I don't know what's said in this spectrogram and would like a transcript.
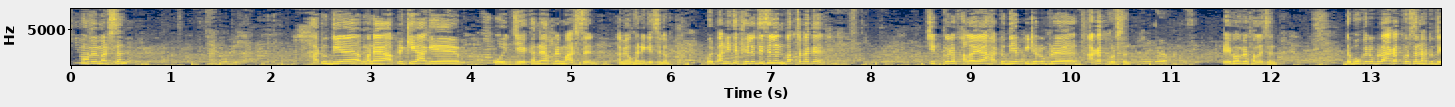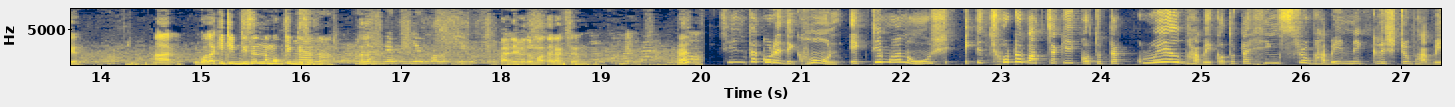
কীভাবে মারছেন? হাঁটু দিয়ে মানে আপনি কি আগে ওই যেখানে আপনি মারছেন আমি ওখানে গেছিলাম ওই পানিতে ফেলে দিয়েছিলেন বাচ্চাটাকে? চিট করে ফালাইয়া হাঁটু দিয়ে পিঠের উপরে আঘাত করছেন। এইভাবে ফেলাইছেন? তো বুকের উপরে আঘাত করছেন হাঁটু দিয়ে? আর গলা কি টিপ দিছেন না মুখ টিপ দিছেন? তাহলে? পানির ভিতর মাথা রাখছেন। হ্যাঁ? চিন্তা করে দেখুন একটি মানুষ একটি ছোট বাচ্চাকে কতটা ক্রুয়েলভাবে, কতটা হিংস্রভাবে, নিকৃষ্টভাবে,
